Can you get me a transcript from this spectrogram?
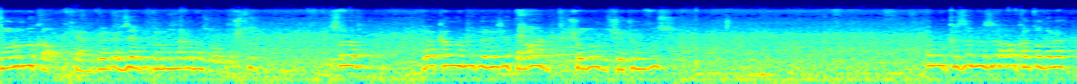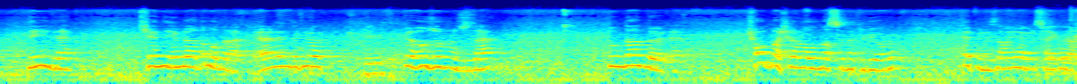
Zorunlu kaldık yani böyle özel bir durumlarımız olmuştu. Sonra yakınlığımız böylece devam etti. Çoluğumuz, çocuğumuz. Ben bu kızımızı avukat olarak değil de kendi evladım olarak değerlendiriyor ve huzurunuzda bundan böyle çok başarılı olmasını diliyorum. Hepinize ayrı saygılar.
